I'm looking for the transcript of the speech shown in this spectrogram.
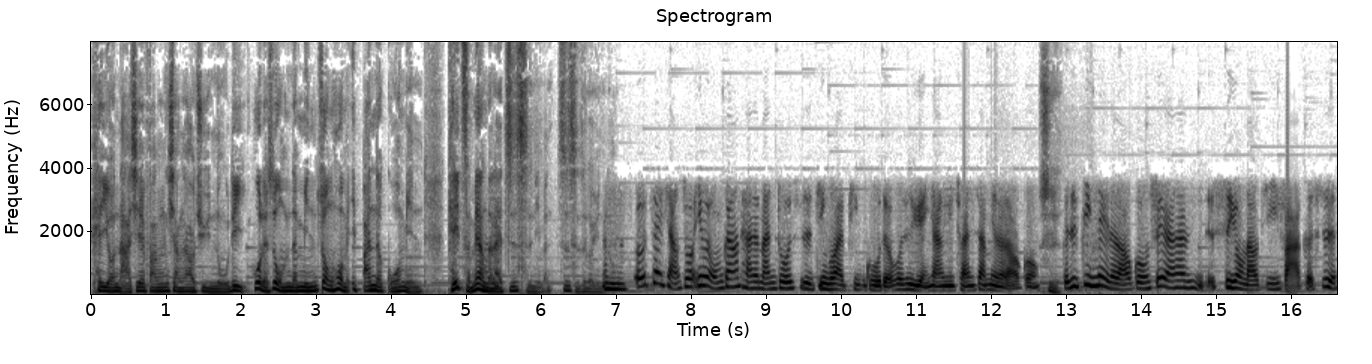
可以有哪些方向要去努力，或者是我们的民众或我们一般的国民可以怎么样的来支持你们，支持这个运动？嗯，我在想说，因为我们刚刚谈的蛮多是境外评估的，或是远洋渔船上面的劳工，是。可是境内的劳工虽然他适用劳基法，可是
